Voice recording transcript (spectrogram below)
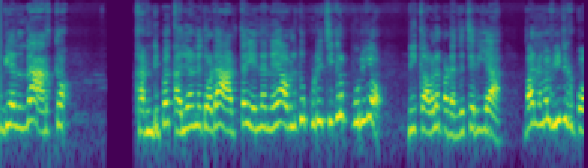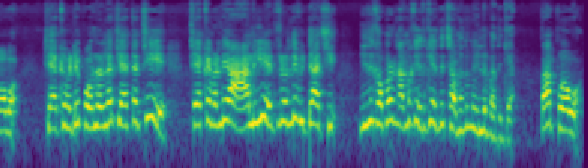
முடியாதுன்னு தான் அர்த்தம். கண்டிப்பா கல்யாணத்தோட அர்த்தம் என்னன்னு அவளுக்கு பிடிச்சிக்கிற புரியும். நீ கவலைப்படாது சரியா? வா நம்ம வீட்டுக்கு போவோம். சேர்க்க வேண்டிய பொருள் எல்லாம் சேர்த்தாச்சு சேர்க்க வேண்டிய ஆளையும் எடுத்துட்டு வந்து விட்டாச்சு. இதுக்கப்புறம் நமக்கு எதுக்கு எந்த சம்மந்தமும் இல்லை பாத்துக்க. வா போவோம்.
